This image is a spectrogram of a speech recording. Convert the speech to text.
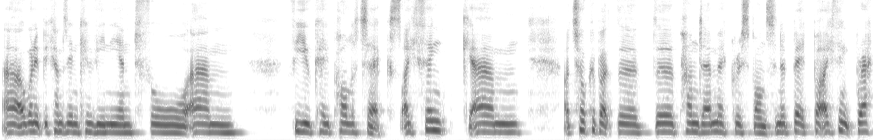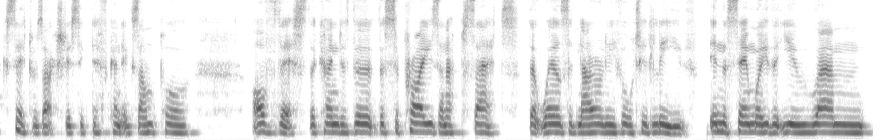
uh, when it becomes inconvenient for um, for UK politics. I think um, I'll talk about the the pandemic response in a bit, but I think Brexit was actually a significant example of this, the kind of the the surprise and upset that Wales had narrowly voted leave, in the same way that you um,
